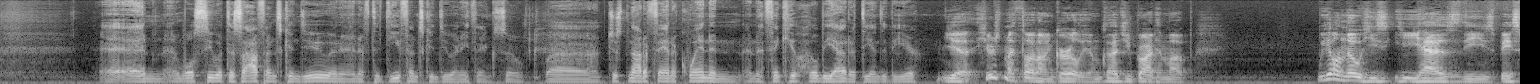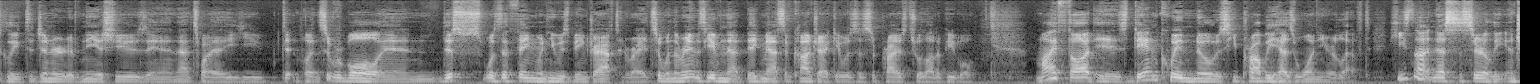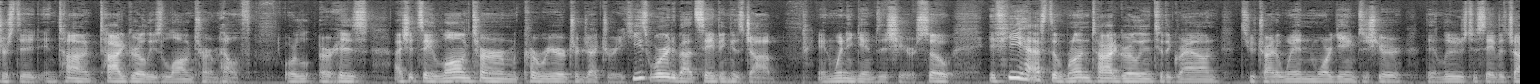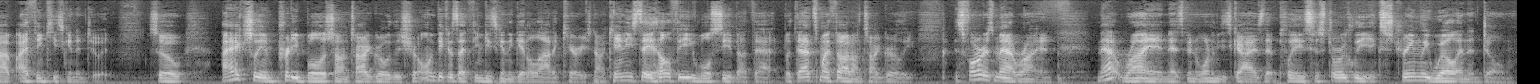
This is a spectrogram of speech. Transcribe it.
and and we'll see what this offense can do and, and if the defense can do anything. So uh, just not a fan of Quinn, and, and I think he'll he'll be out at the end of the year. Yeah, here's my thought on Gurley. I'm glad you brought him up we all know he's he has these basically degenerative knee issues, and that's why he didn't play in the Super Bowl. And this was the thing when he was being drafted, right? So when the Rams gave him that big, massive contract, it was a surprise to a lot of people. My thought is Dan Quinn knows he probably has one year left. He's not necessarily interested in Todd, Todd Gurley's long term health or, or his, I should say, long term career trajectory. He's worried about saving his job and winning games this year. So if he has to run Todd Gurley into the ground to try to win more games this year than lose to save his job, I think he's going to do it. So I actually am pretty bullish on Todd Gurley this year, only because I think he's going to get a lot of carries. Now, can he stay healthy? We'll see about that. But that's my thought on Todd Gurley. As far as Matt Ryan, Matt Ryan has been one of these guys that plays historically extremely well in a dome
